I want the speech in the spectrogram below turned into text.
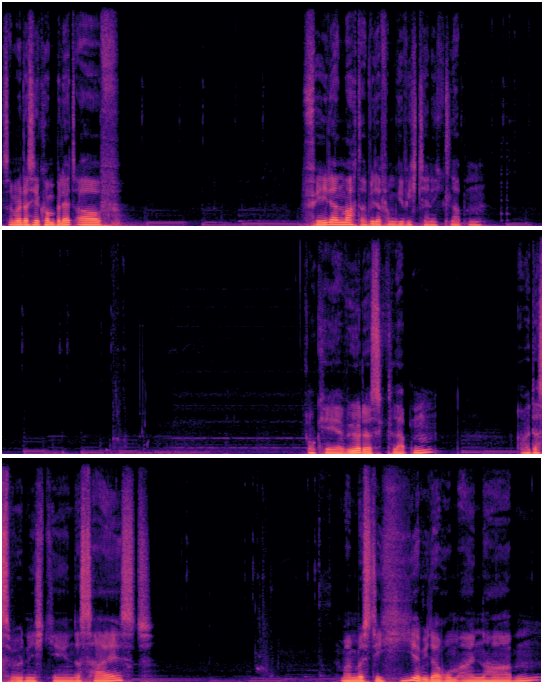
Sollen wir das hier komplett auf Federn macht, dann wieder vom Gewicht her nicht klappen. Okay, er würde es klappen. Aber das würde nicht gehen. Das heißt, man müsste hier wiederum einen haben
